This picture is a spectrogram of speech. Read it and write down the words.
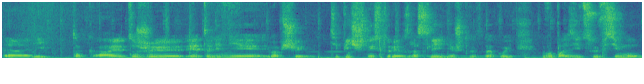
Э, И Так, а это же, это ли не вообще типичная история взросления, что ты такой в оппозицию всему,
